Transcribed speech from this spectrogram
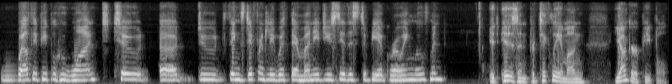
wealthy people who want to uh, do things differently with their money? Do you see this to be a growing movement? It is, and particularly among younger people.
